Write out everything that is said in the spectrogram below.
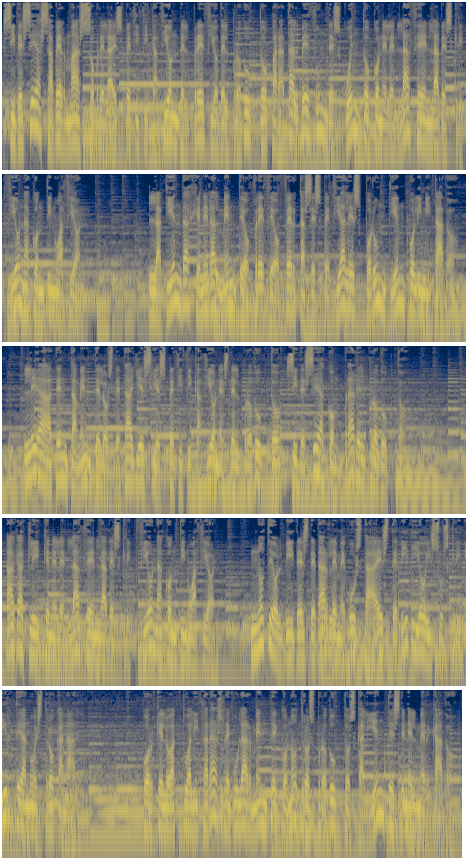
Si deseas saber más sobre la especificación del precio del producto para tal vez un descuento con el enlace en la descripción a continuación. La tienda generalmente ofrece ofertas especiales por un tiempo limitado. Lea atentamente los detalles y especificaciones del producto si desea comprar el producto. Haga clic en el enlace en la descripción a continuación. No te olvides de darle me gusta a este vídeo y suscribirte a nuestro canal. Porque lo actualizarás regularmente con otros productos calientes en el mercado.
